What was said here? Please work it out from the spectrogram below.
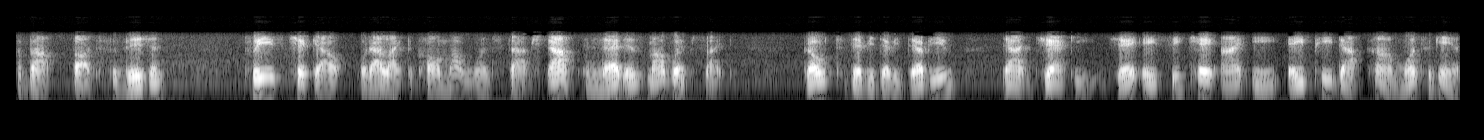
about Thoughts for Vision, please check out what I like to call my one stop shop, and that is my website. Go to www.jackie, J A C K I E A P dot com. Once again,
